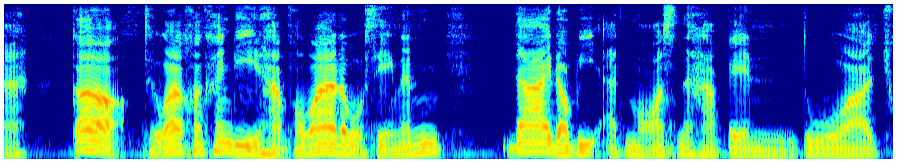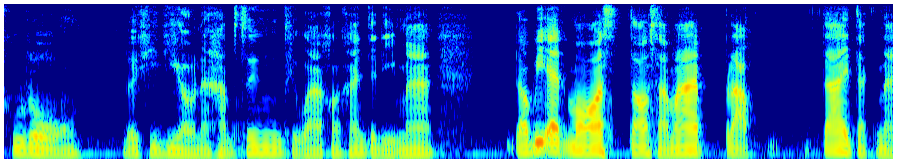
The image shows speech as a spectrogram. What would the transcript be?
อะก็ถือว่าค่อนข้างดีนะครับ เพราะว่าระบบเสียงนั้นได้ Dolby Atmos นะครับเป็นตัวชูโรงเลยทีเดียวนะครับ ซึ่งถือว่าค่อนข้างจะดีมาก Dolby Atmos เราสามารถปรับได้จากไหน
